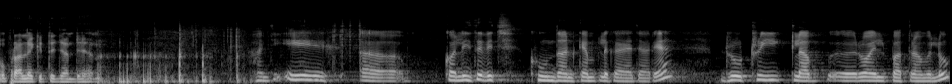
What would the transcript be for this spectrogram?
ਉਪਰਾਲੇ ਕੀਤੇ ਜਾਂਦੇ ਹਨ? ਹਾਂਜੀ ਇਹ ਕਾਲਜ ਦੇ ਵਿੱਚ ਖੂਨਦਾਨ ਕੈਂਪ ਲਗਾਇਆ ਜਾ ਰਿਹਾ ਹੈ। ਰੋਟਰੀ ਕਲੱਬ ਅ, ਰਾਇਲ ਪਾਤਰਾ ਵੱਲੋਂ।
